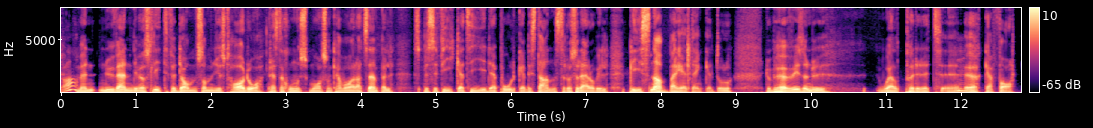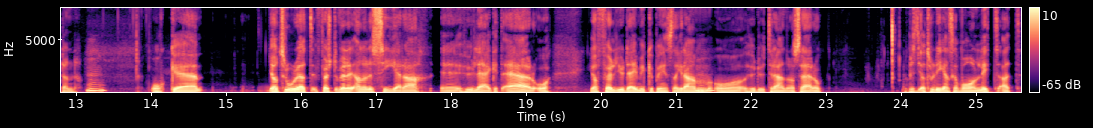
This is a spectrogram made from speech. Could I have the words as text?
Ja. men nu vänder vi oss lite för dem som just har då prestationsmål som kan vara till exempel specifika tider på olika distanser och sådär och vill bli snabbare helt enkelt och då, behöver vi som du well put it eh, Mm. öka farten Mm. och eh, jag tror att först vill jag analysera eh, hur läget är och jag följer dig mycket på Instagram Mm. och hur du tränar och sådär och precis, jag tror det är ganska vanligt att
